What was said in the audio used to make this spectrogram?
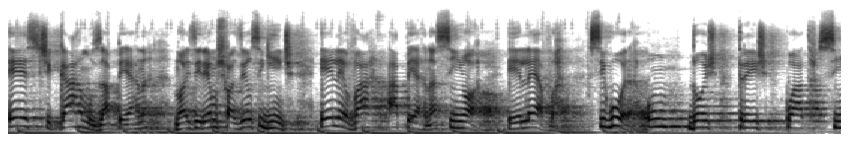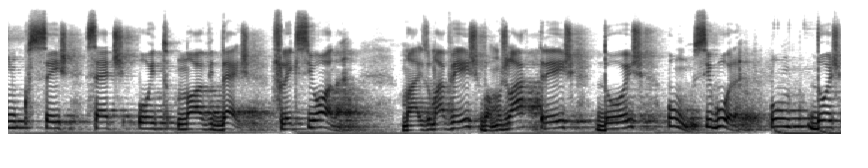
esticarmos a perna, nós iremos fazer o seguinte, elevar a perna assim, ó, eleva, segura, 1, 2, 3, 4, 5, 6, 7, 8, 9, 10, flexiona, mais uma vez, vamos lá, 3, 2, 1, segura, 1, 2,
